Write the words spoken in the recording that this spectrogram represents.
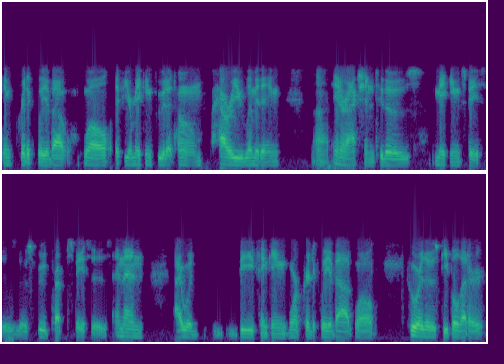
think critically about well, if you're making food at home, how are you limiting uh, interaction to those making spaces, those food prep spaces? And then I would be thinking more critically about well, who are those people that are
